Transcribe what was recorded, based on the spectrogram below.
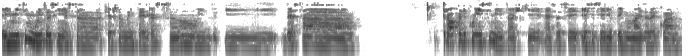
permite muito assim essa questão da integração e, e dessa troca de conhecimento. Acho que essa, esse seria o termo mais adequado.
